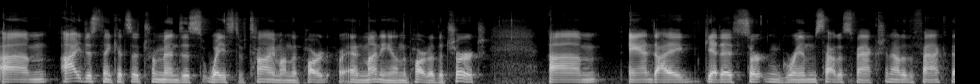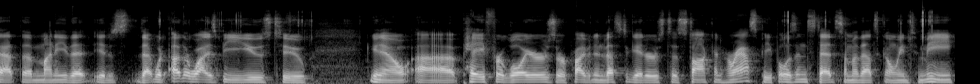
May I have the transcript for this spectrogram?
Um, I just think it's a tremendous waste of time on the part and money on the part of the church. Um, and I get a certain grim satisfaction out of the fact that the money that is that would otherwise be used to you know, uh, pay for lawyers or private investigators to stalk and harass people is instead some of that's going to me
